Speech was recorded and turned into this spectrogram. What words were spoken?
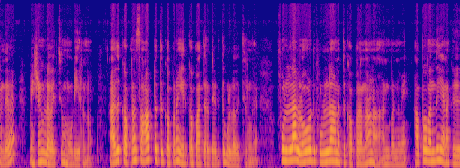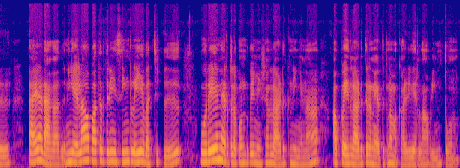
அந்த மிஷினில் வச்சு மூடிடணும். அதுக்கப்புறம் சாப்பிட்டதுக்கப்புறம் இருக்க பாத்திரத்தை எடுத்து உள்ளே வச்சுருங்க. ஃபுல்லாக லோடு ஃபுல்லானதுக்கு அப்புறம் தான் நான் ஆன் பண்ணுவேன். அப்போ வந்து எனக்கு டயர்ட் ஆகாது. நீங்கள் எல்லா பாத்திரத்துலேயும் சிங்கிளையே வச்சுட்டு ஒரே நேரத்தில் கொண்டு போய் மிஷினில் அடுக்குனீங்கன்னா அப்போ இதில் அடுக்கிற நேரத்துக்கு நம்ம கழுவிடலாம் அப்படின்னு தோணும்.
